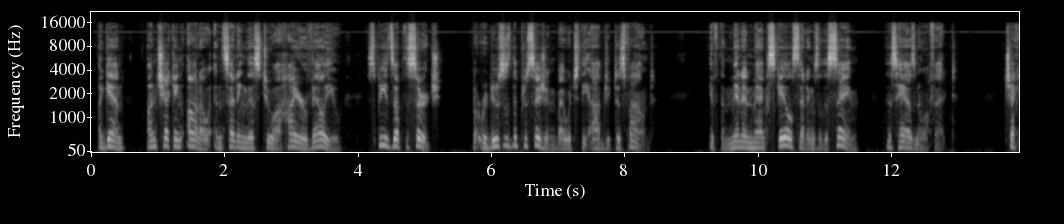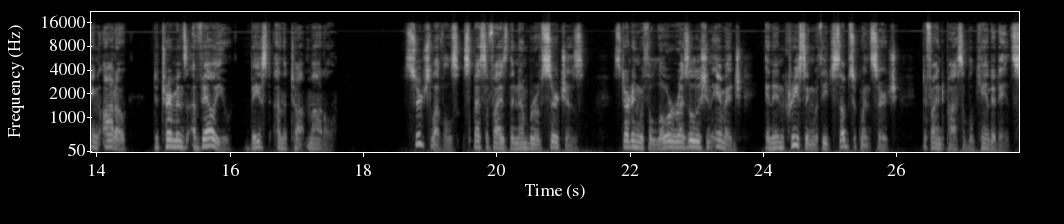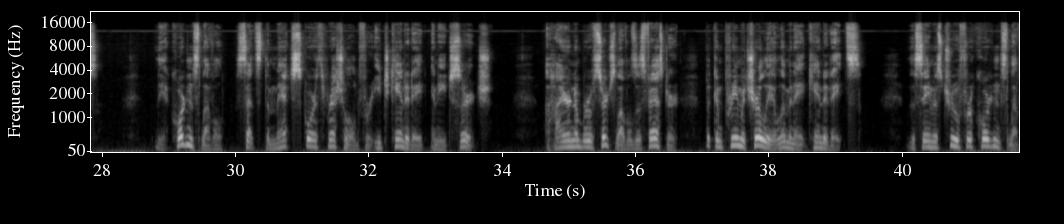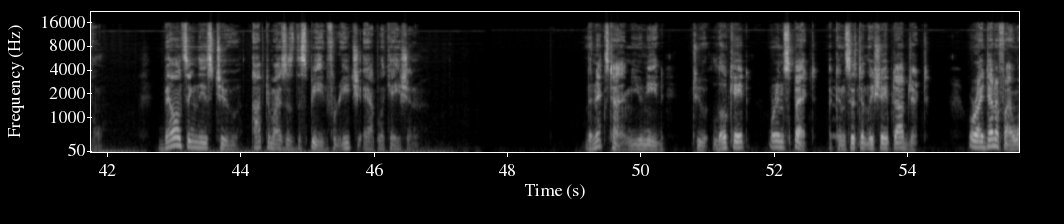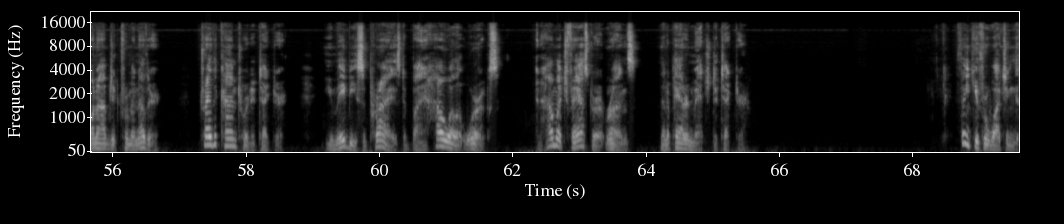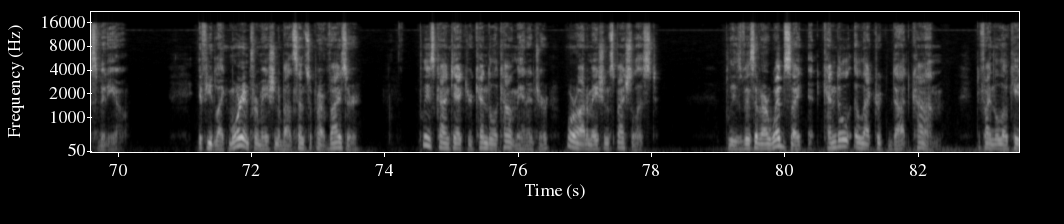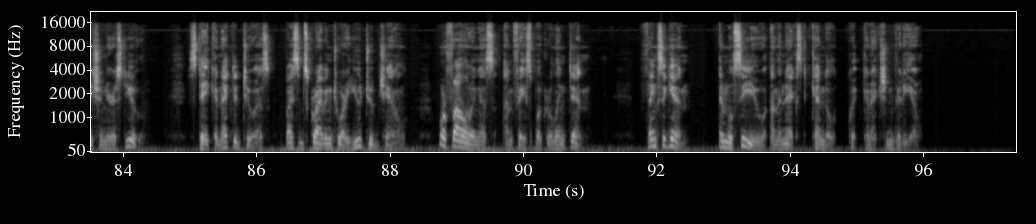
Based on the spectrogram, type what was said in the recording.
Again, unchecking auto and setting this to a higher value speeds up the search, but reduces the precision by which the object is found. If the min and max scale settings are the same, this has no effect. Checking auto determines a value based on the top model. Search levels specifies the number of searches starting with a lower resolution image and increasing with each subsequent search to find possible candidates. The accordance level sets the match score threshold for each candidate in each search. A higher number of search levels is faster, but can prematurely eliminate candidates. The same is true for accordance level. Balancing these two optimizes the speed for each application. The next time you need to locate or inspect a consistently shaped object, or identify one object from another, try the contour detector. You may be surprised by how well it works and how much faster it runs than a pattern match detector. Thank you for watching this video. If you'd like more information about SensoPart Visor, please contact your Kendall account manager or automation specialist please visit our website at kendallelectric.com to find the location nearest you. Stay connected to us by subscribing to our YouTube channel or following us on Facebook or LinkedIn. Thanks again, and we'll see you on the next Kendall Quick Connection video.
